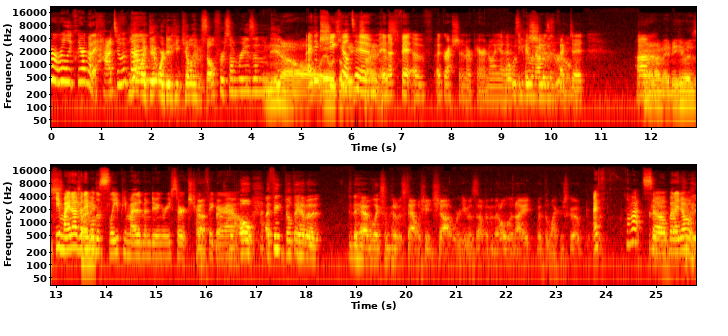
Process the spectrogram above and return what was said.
never really clear on that. It had to have been. yeah, like did or did he kill himself for some reason? It- No. I think she killed lady him in a fit of aggression or paranoia What was he because doing she out of was his room? infected. I Um, don't know. Maybe he was. He might not have been able to- to sleep. He might have been doing research, trying Uh, to figure out. weird. Oh, I think don't they have a? Did they have like some kind of establishing shot where he was up in the middle of the night with the microscope? I Thought Or did so, but I don't.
